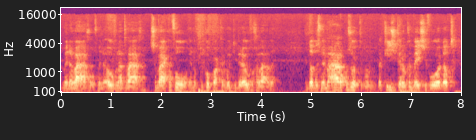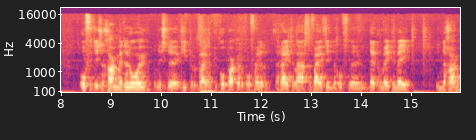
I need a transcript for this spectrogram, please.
met een wagen of met een overlaatwagen. Ze maken vol en op de koppakker wordt hij weer overgeladen. En dat is met mijn aardappels ook. Dan, kies ik er ook een beetje voor dat of het is een gang met een rooien, dan is de keeper blijft op de koppakker of hij rijdt de laatste 25 of uh, 30 meter mee in de gang.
